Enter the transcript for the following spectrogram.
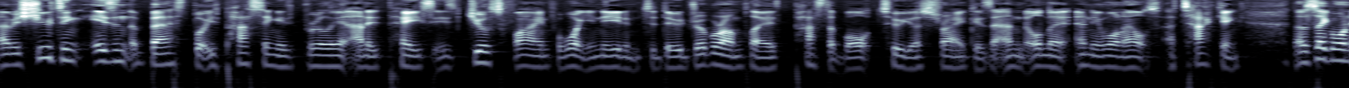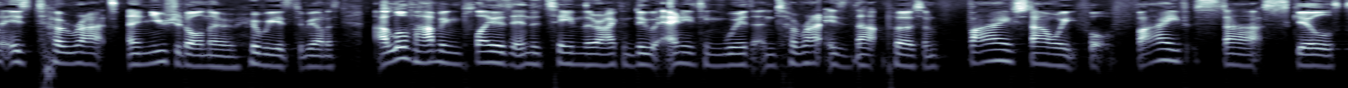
Um, his shooting isn't the best, but his passing is brilliant and his pace is just fine for what you need him to do. Dribble around players, pass the ball to your strikers and anyone else attacking. Now the second one is Taarabt, and you should all know who he is to be honest. I love having players in the team that I can do anything with, and Taarabt is that person. Five star weak foot, five star skills,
